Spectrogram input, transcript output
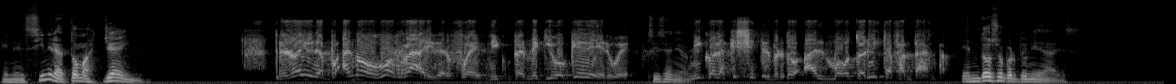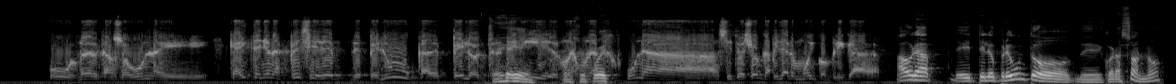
En el cine era Thomas Jane. Pero no hay una. Ah, no, Ghost Rider fue. Me equivoqué de héroe. Sí, señor. Nicolas Cage interpretó al motorista fantasma. En dos oportunidades. Uh, no alcanzó una y. Que ahí tenía una especie de, peluca, de pelo entretejido, una, una, situación capilar muy complicada. Ahora, eh, te lo pregunto del corazón, ¿no?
